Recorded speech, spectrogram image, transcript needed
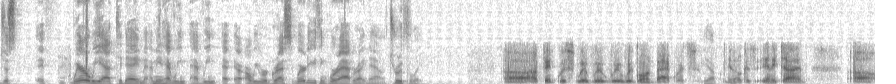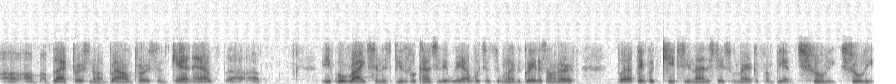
just if where are we at today? I mean, have we have we uh, are we regress? Where do you think we're at right now? Truthfully, Uh, I think we're we're we're we're, going backwards. Yep. You know, because anytime uh, a, a- a black person or a brown person can't have uh, uh, equal rights in this beautiful country that we have, which is one of the greatest on earth. But I think what keeps the United States of America from being truly, truly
